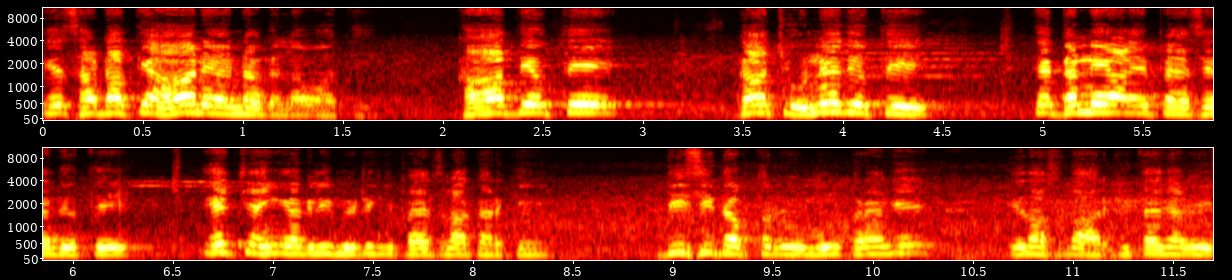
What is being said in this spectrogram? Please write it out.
ਇਹ ਸਾਡਾ ਧਿਆਨ ਹੈ ਇਹਨਾਂ ਗੱਲਾਂ ਵਾਸਤੇ। ਖਾਦ ਦੇ ਉੱਤੇ ਗਾਂ ਝੋਨੇ ਦੇ ਉੱਤੇ ਤੇ ਗੰਨੇ ਵਾਲੇ ਪੈਸਿਆਂ ਦੇ ਉੱਤੇ। ਇਹ 'ਚ ਅਸੀਂ ਅਗਲੀ ਮੀਟਿੰਗ 'ਚ ਫੈਸਲਾ ਕਰਕੇ ਡੀਸੀ ਦਫ਼ਤਰ ਨੂੰ ਮੂਵ ਕਰਾਂਗੇ, ਇਹਦਾ ਸੁਧਾਰ ਕੀਤਾ ਜਾਵੇ।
